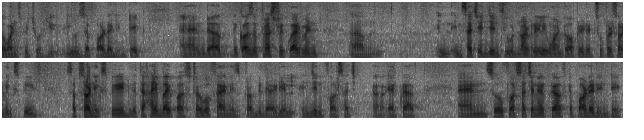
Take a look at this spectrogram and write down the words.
the ones which would use a podded intake and uh, because the thrust requirement um, in, in such engines you would not really want to operate at supersonic speeds. Subsonic speed with a high bypass turbofan is probably the ideal engine for such uh, aircraft and so for such an aircraft a podded intake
